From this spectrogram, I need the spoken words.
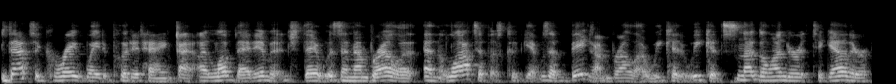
That's a great way to put it hank. I, I love that image. That it was an umbrella and lots of us could get it was a big umbrella. We could we could snuggle under it together.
